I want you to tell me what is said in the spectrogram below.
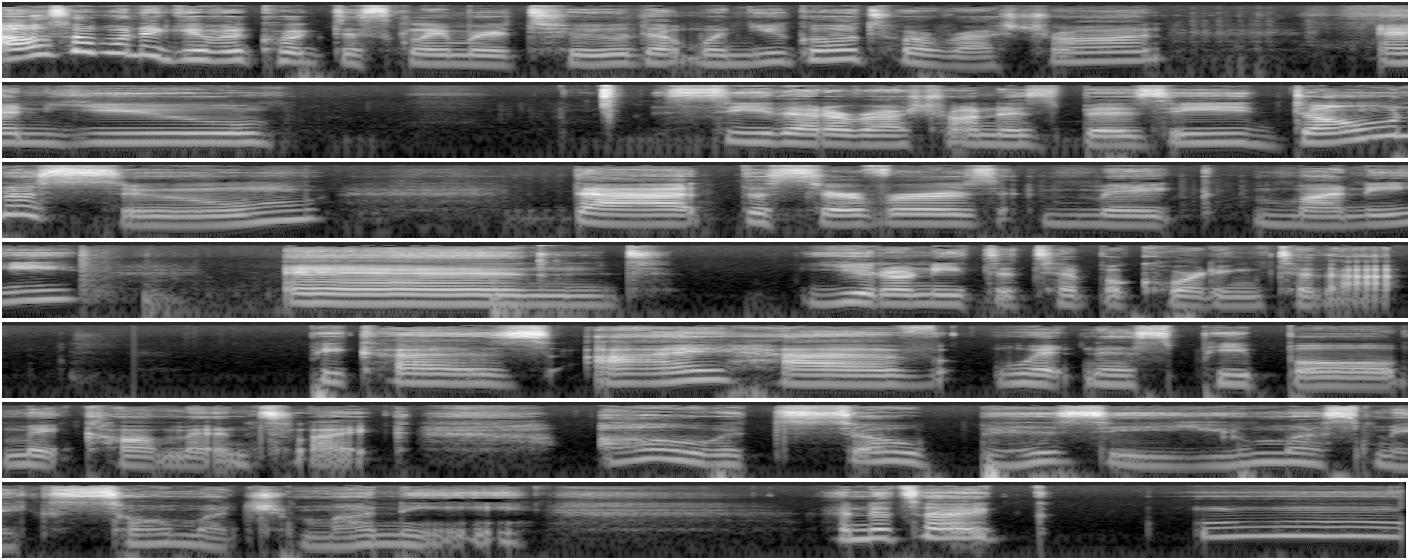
I also want to give a quick disclaimer too that when you go to a restaurant and you see that a restaurant is busy, don't assume that the servers make money and you don't need to tip according to that. Because I have witnessed people make comments like, oh, it's so busy. You must make so much money. And it's like, mm,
